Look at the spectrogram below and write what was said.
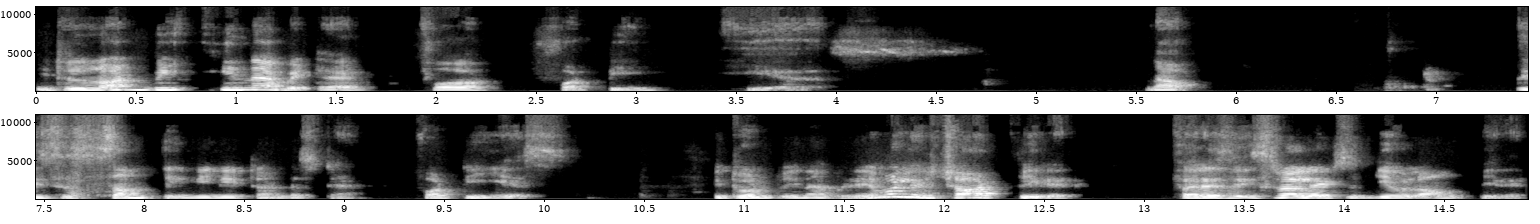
It will not be inhabited for 40 years. Now, this is something we need to understand. 40 years. It won't be inhabited. Only a short period. Whereas the Israelites give a long period.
